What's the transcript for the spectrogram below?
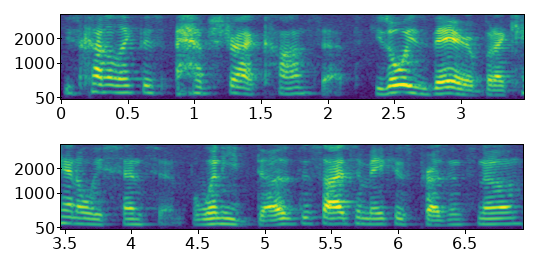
He's kind of like this abstract concept. He's always there, but I can't always sense him. But when he does decide to make his presence known,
